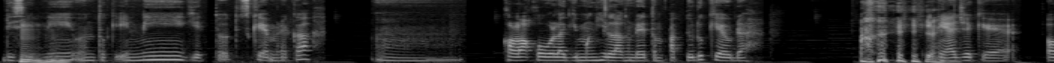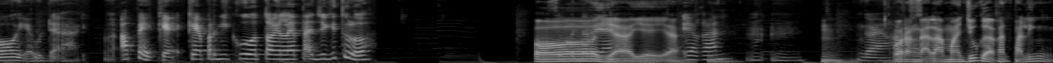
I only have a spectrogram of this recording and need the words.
di sini untuk ini gitu. Terus kayak mereka hmm, kalau aku lagi menghilang dari tempat duduk ya udah Iya. ini aja kayak oh ya udah apa ya kayak kayak pergi ke toilet aja gitu loh, oh sebenarnya. ya ya ya. ya kan? Mm-mm. Hmm. Nggak yang Orang nggak lama juga kan paling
